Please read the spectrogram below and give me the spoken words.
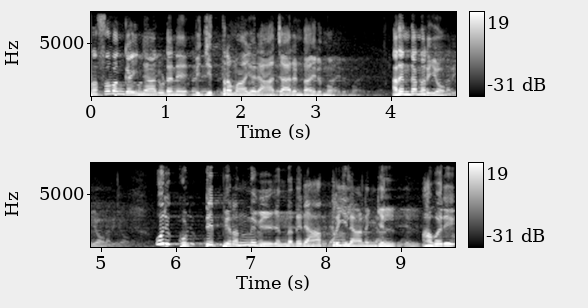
പ്രസവം കഴിഞ്ഞാലുടനെ വിചിത്രമായ ഒരു ആചാരം ഉണ്ടായിരുന്നു. അതെന്താണെന്നറിയോ ഒരു കുട്ടി പിറന്നു വീഴുന്നത് രാത്രിയിലാണെങ്കിൽ അവർ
